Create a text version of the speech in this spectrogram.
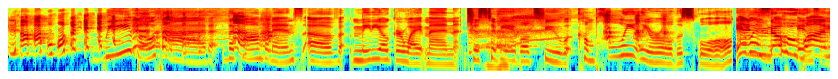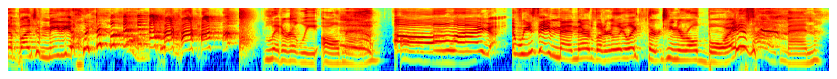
did not win. We both had the confidence of mediocre white men just to be able to completely rule the school. It and you know who won? A bunch of mediocre literally all men. oh my god we say men they're literally like 13 year old boys like men.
